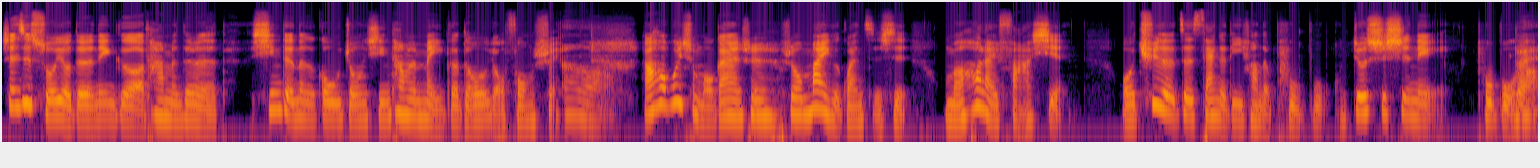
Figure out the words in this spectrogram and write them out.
甚至所有的那个他们的新的那个购物中心，他们每一个都有风水。嗯，然后为什么我刚才是说卖一个关子是？我们后来发现，我去的这三个地方的瀑布，就是室内瀑布哈，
